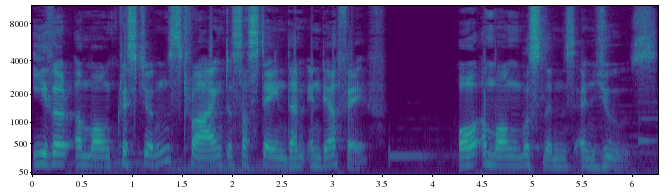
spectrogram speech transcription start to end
either among Christians trying to sustain them in their faith, or among Muslims and Jews.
